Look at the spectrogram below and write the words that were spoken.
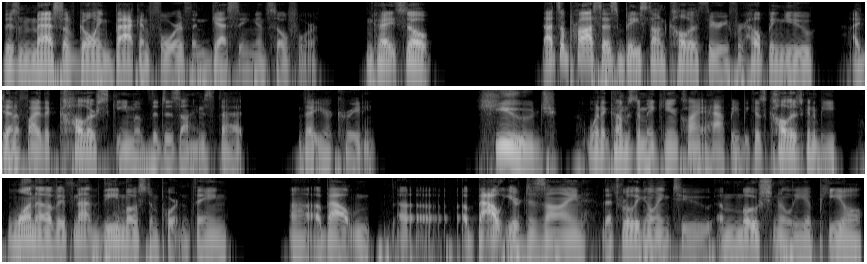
this mess of going back and forth and guessing and so forth. Okay, so that's a process based on color theory for helping you identify the color scheme of the designs that that you're creating. Huge when it comes to making your client happy because color is going to be one of, if not the most important thing uh, about uh, about your design that's really going to emotionally appeal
